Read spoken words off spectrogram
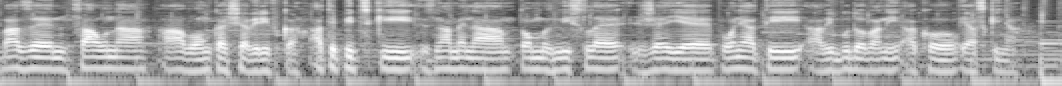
bazén, sauna a vonkajšia vyrivka. Atypický znamená v tom zmysle, že je poňatý a vybudovaný ako jaskyňa.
